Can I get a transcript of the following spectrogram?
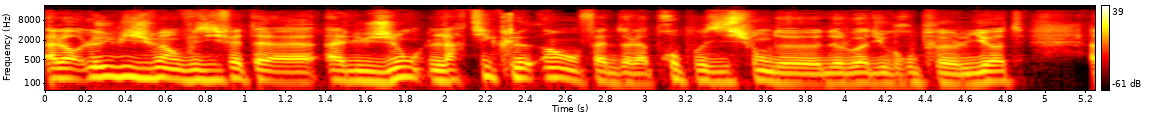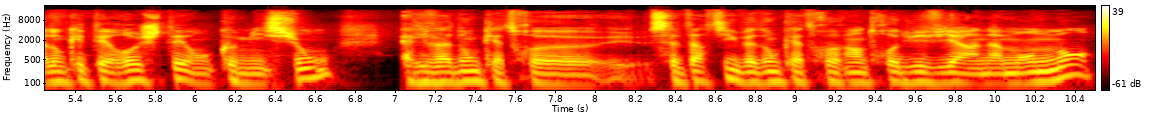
Alors le 8 juin, vous y faites euh, allusion. L'article 1 en fait de la proposition de, loi du groupe Lyot a donc été rejeté en commission. Elle va donc être, euh, cet article va donc être réintroduit via un amendement.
